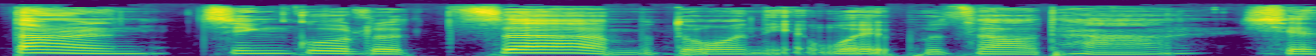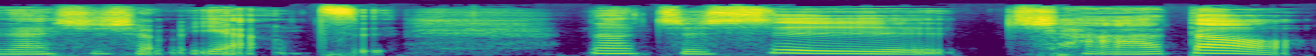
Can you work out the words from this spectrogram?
当然，经过了这么多年，我也不知道它现在是什么样子。那只是查到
